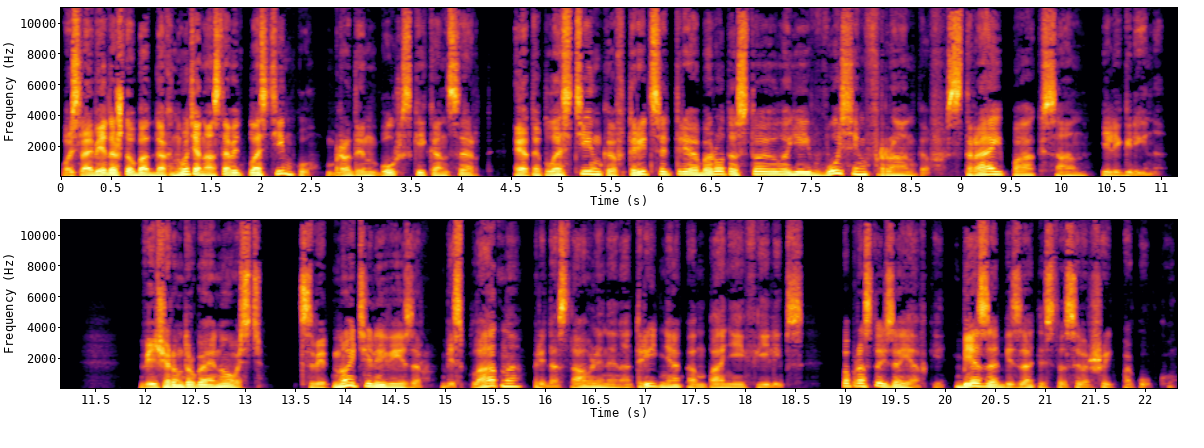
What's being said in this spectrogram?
После обеда, чтобы отдохнуть, она ставит пластинку «Броденбургский концерт». Эта пластинка в 33 оборота стоила ей 8 франков. Страй Пак Сан Пелегрина. Вечером другая новость. Цветной телевизор, бесплатно предоставленный на три дня компании Philips, по простой заявке, без обязательства совершить покупку.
